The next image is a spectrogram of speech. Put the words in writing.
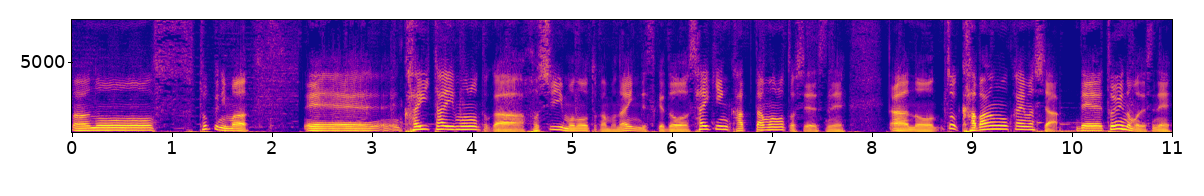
あのー、特にまあ、えー、買いたいものとか欲しいものとかもないんですけど、最近買ったものとしてですね、あの、ちょっとカバンを買いました。で、というのもですね、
